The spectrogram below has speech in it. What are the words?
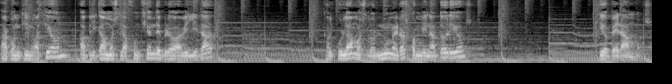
A continuación, aplicamos la función de probabilidad, calculamos los números combinatorios y operamos.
